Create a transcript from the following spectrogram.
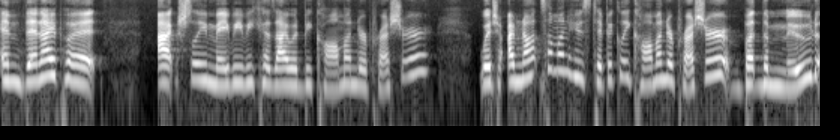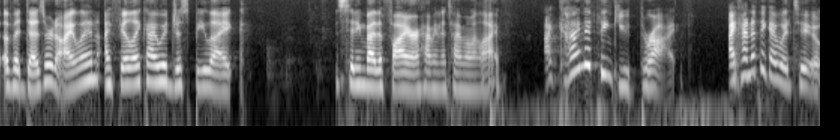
and then I put actually maybe because I would be calm under pressure, which I'm not someone who's typically calm under pressure, but the mood of a desert island, I feel like I would just be like sitting by the fire having the time of my life. I kind of think you'd thrive. I kind of think I would too.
